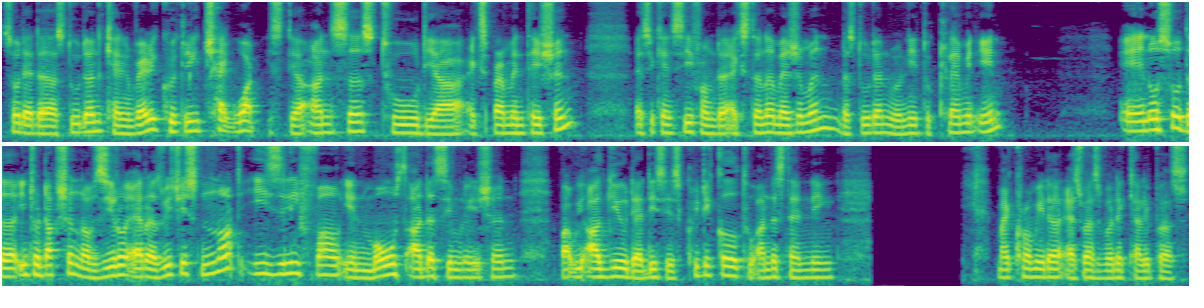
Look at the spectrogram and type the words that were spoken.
so that the student can very quickly check what is their answers to their experimentation. As you can see from the external measurement, the student will need to clamp it in and also the introduction of zero errors which is not easily found in most other simulation but we argue that this is critical to understanding micrometer as well as vernier calipers.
